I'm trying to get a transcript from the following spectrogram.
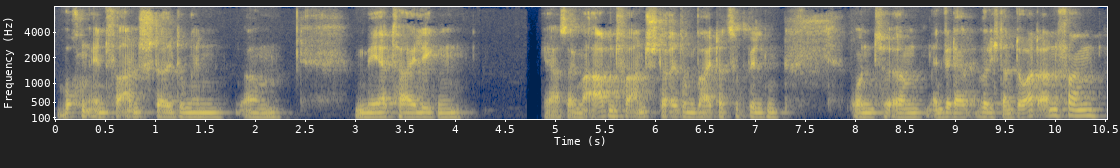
Wochenendveranstaltungen, ähm, mehrteiligen, ja, sagen wir Abendveranstaltungen weiterzubilden. Und ähm, entweder würde ich dann dort anfangen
